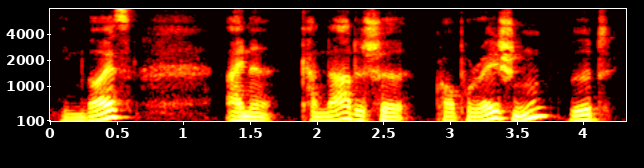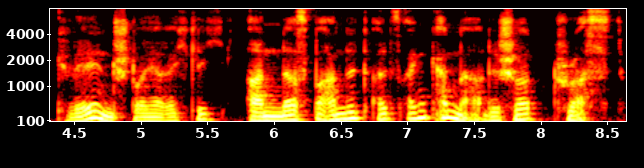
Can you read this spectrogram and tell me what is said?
Hinweis: Eine kanadische Corporation wird quellensteuerrechtlich anders behandelt als ein kanadischer Trust.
